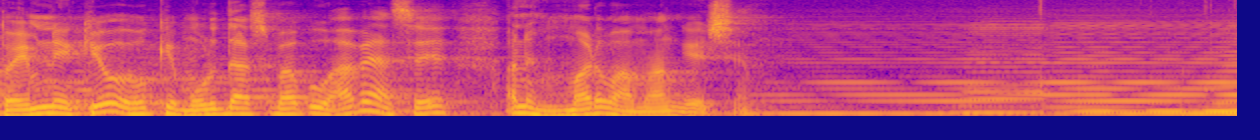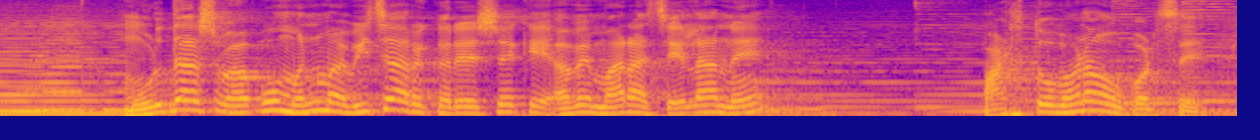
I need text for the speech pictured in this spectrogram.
તો એમને કહો કે મૂળદાસ બાપુ આવ્યા છે અને મળવા માંગે છે. મૂળદાસ બાપુ મનમાં વિચાર કરે છે કે હવે મારા ચેલાને પાઠ તો ભણાવવો પડશે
